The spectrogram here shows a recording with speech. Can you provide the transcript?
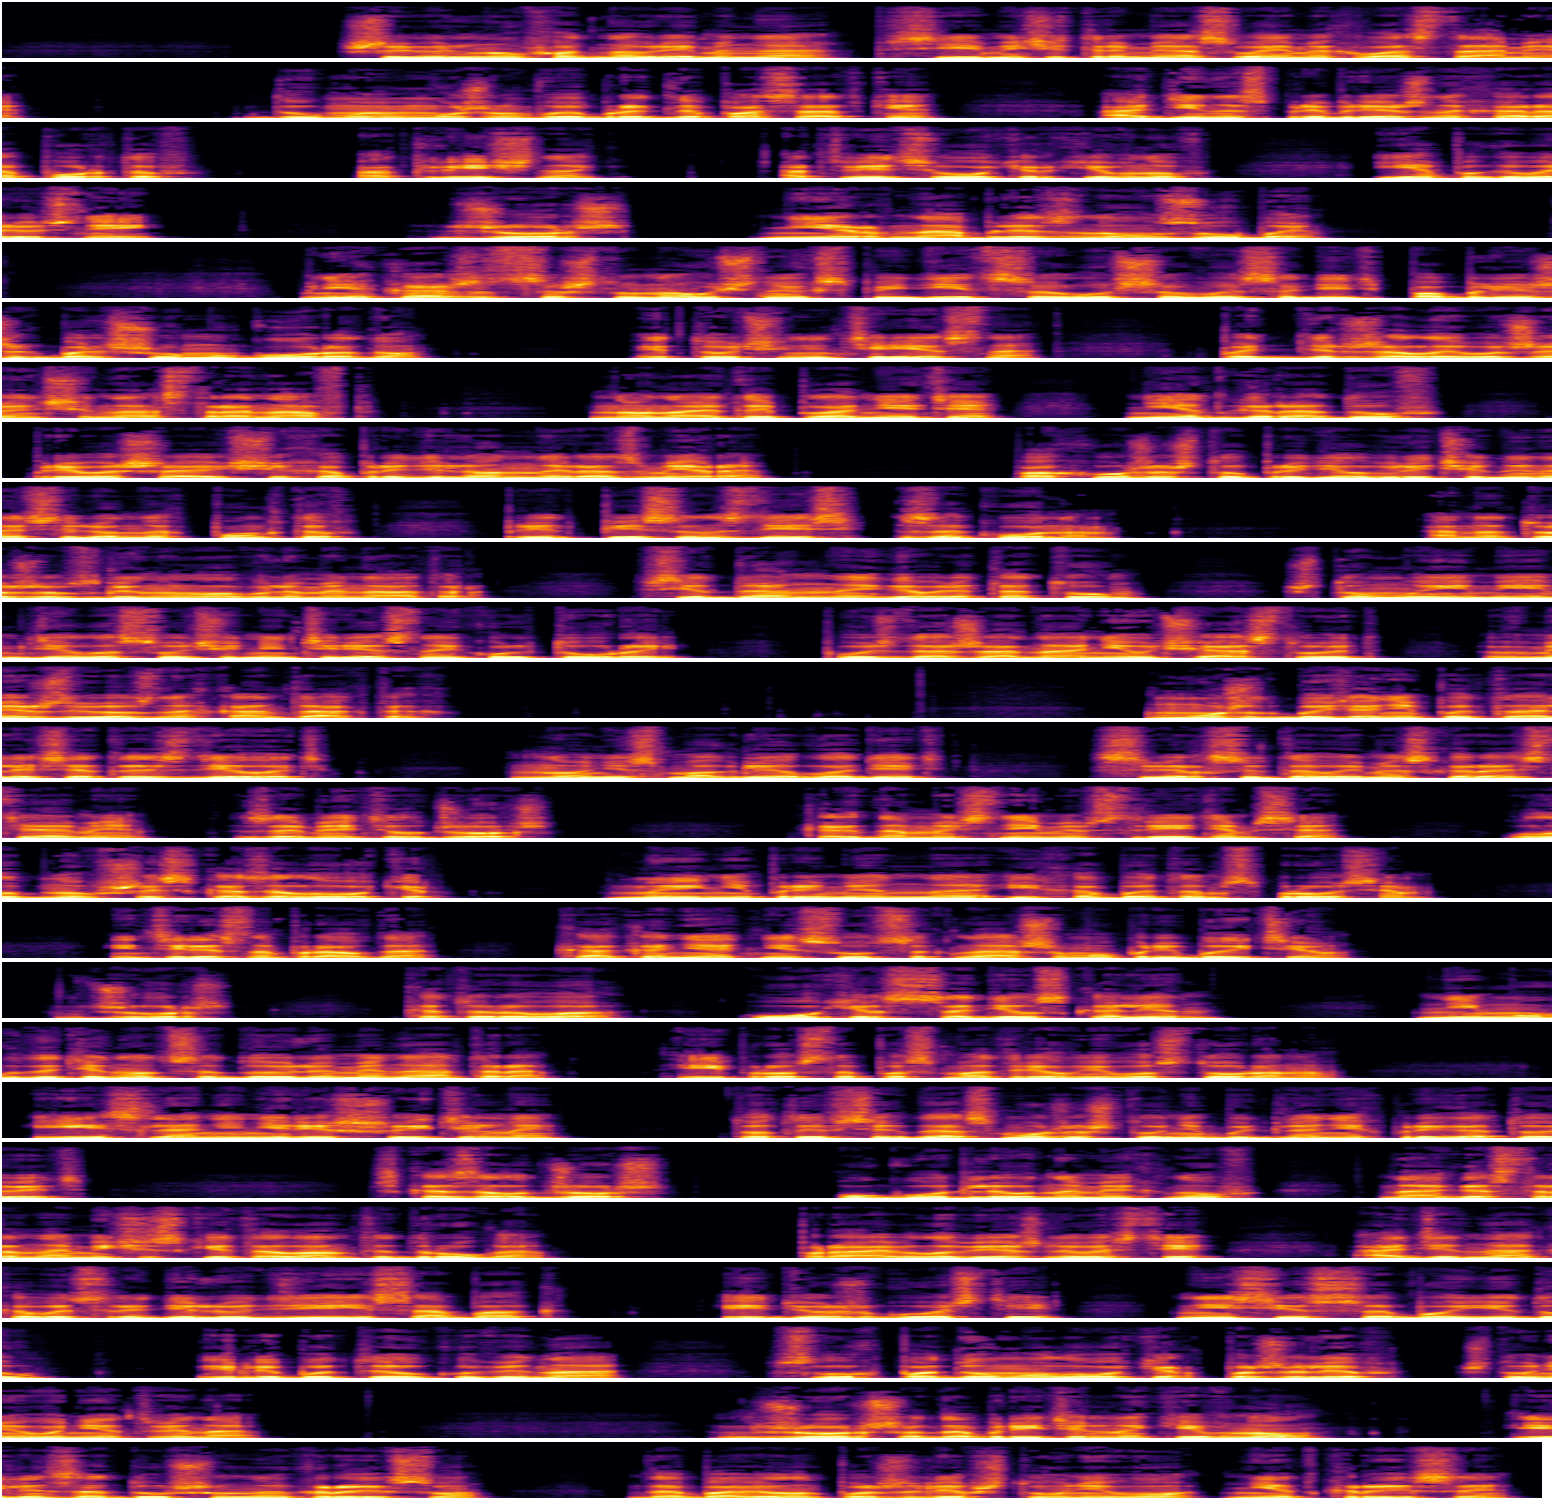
шевельнув одновременно всеми четырьмя своими хвостами. «Думаю, можем выбрать для посадки один из прибрежных аэропортов». «Отлично», — ответил Окер, кивнув. «Я поговорю с ней». Джордж нервно облизнул зубы. «Мне кажется, что научную экспедицию лучше высадить поближе к большому городу. Это очень интересно», — поддержала его женщина-астронавт. «Но на этой планете нет городов, превышающих определенные размеры. Похоже, что предел величины населенных пунктов предписан здесь законом. Она тоже взглянула в иллюминатор. Все данные говорят о том, что мы имеем дело с очень интересной культурой, пусть даже она не участвует в межзвездных контактах. Может быть, они пытались это сделать, но не смогли овладеть сверхсветовыми скоростями, — заметил Джордж. Когда мы с ними встретимся, — улыбнувшись, сказал Окер, — мы непременно их об этом спросим. Интересно, правда, как они отнесутся к нашему прибытию? Джордж, которого Уокерс садил с колен, не мог дотянуться до иллюминатора и просто посмотрел в его сторону. Если они нерешительны, то ты всегда сможешь что-нибудь для них приготовить, — сказал Джордж, угодливо намекнув на гастрономические таланты друга. Правила вежливости одинаковы среди людей и собак. Идешь в гости, неси с собой еду. Или бутылку вина, вслух подумал Окер, пожалев, что у него нет вина. Джордж одобрительно кивнул. Или задушенную крысу, добавил он, пожалев, что у него нет крысы.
